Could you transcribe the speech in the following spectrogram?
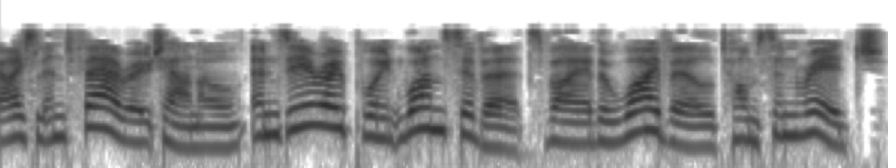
Iceland-Faroe Channel, and 0.1 sieverts via the Wyville-Thomson Ridge.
